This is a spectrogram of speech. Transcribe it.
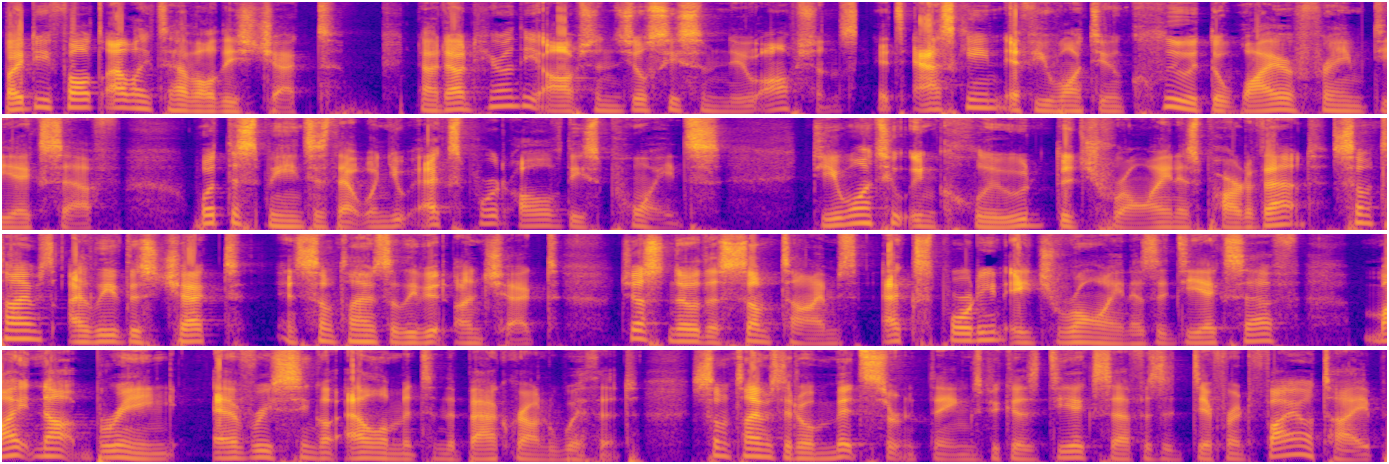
By default, I like to have all these checked. Now down here on the options, you'll see some new options. It's asking if you want to include the wireframe DXF. What this means is that when you export all of these points, do you want to include the drawing as part of that? Sometimes I leave this checked and sometimes I leave it unchecked. Just know that sometimes exporting a drawing as a DXF might not bring every single element in the background with it. Sometimes it omits certain things because DXF is a different file type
